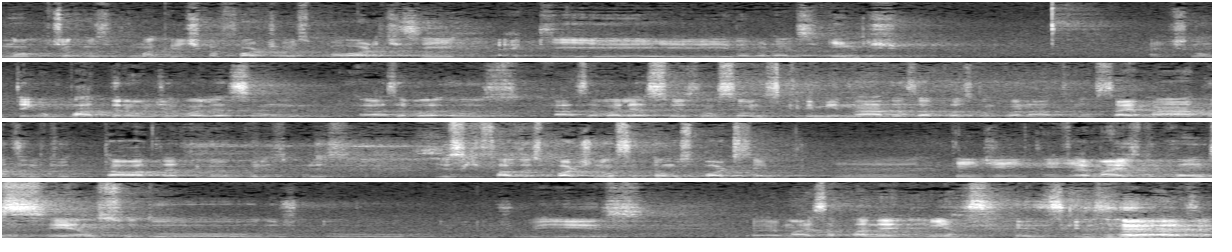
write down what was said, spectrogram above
não já começou com uma crítica forte ao esporte. Sim. É que, na verdade, é o seguinte, a gente não tem um padrão de avaliação, as, os- as avaliações não são discriminadas após o campeonato, não sai uma ata dizendo que o tal atleta ganhou por isso, por isso. Isso que faz o esporte não ser tão esporte sempre. Hum, entendi, entendi. É mais do consenso do, do, do- do juiz, é mais a panelinha às vezes que eles fazem,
